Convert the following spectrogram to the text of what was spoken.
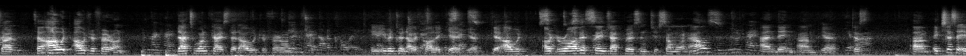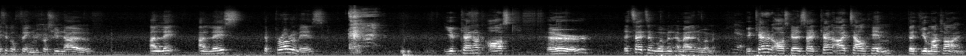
So, Ah, so I would I would refer on. Okay. That's one case that I would refer on, Even to another colleague. E- even to another colleague. Yeah, yeah, yeah. I would I would rather send that person to someone else, Okay. and then um yeah, Yeah. just Right. um it's just an ethical thing because you know, unless unless the problem is you cannot ask her. Let's say it's a woman, a man and a woman. Yeah. You cannot ask her and say, "Can I tell him that you're my client?"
